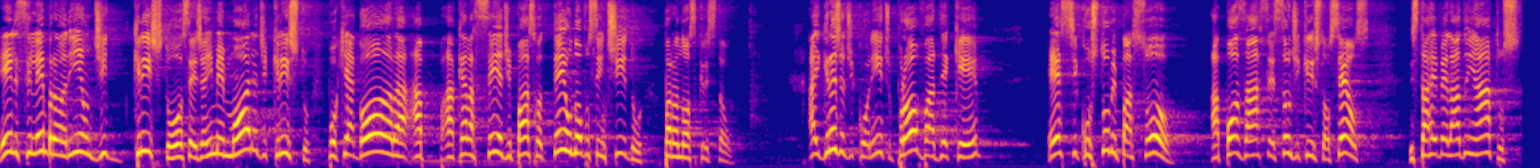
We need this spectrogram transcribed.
eles se lembrariam de Cristo, ou seja, em memória de Cristo, porque agora a, aquela ceia de Páscoa tem um novo sentido para nós cristãos. A igreja de Corinto prova de que esse costume passou após a ascensão de Cristo aos céus, está revelado em Atos,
